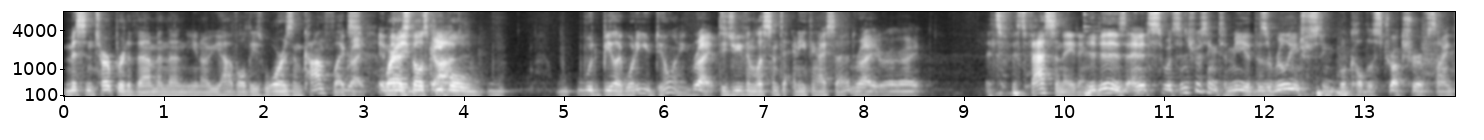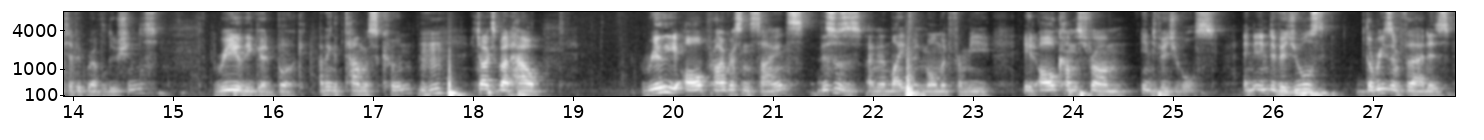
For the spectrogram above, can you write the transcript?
misinterpreted them, and then you know you have all these wars and conflicts. Right, in Whereas those people w- would be like, "What are you doing? Right. Did you even listen to anything I said?" Right. Right. Right. It's it's fascinating. It is, and it's what's interesting to me. There's a really interesting book called The Structure of Scientific Revolutions. Really good book. I think of Thomas Kuhn. Mm-hmm. He talks about how really all progress in science. This was an enlightenment moment for me. It all comes from individuals, and individuals. The reason for that is,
